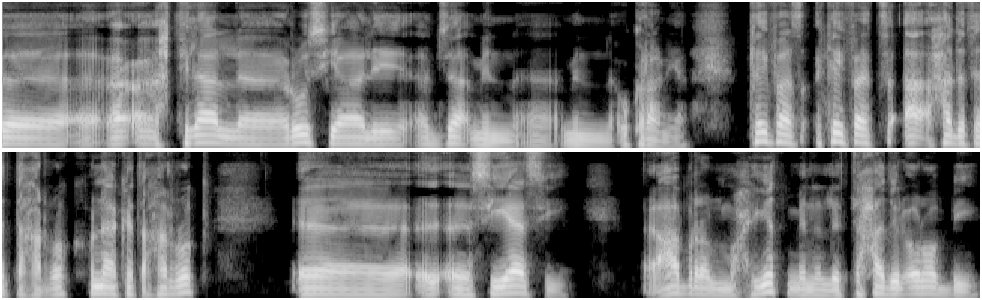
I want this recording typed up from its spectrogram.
آه، آه، احتلال روسيا لأجزاء من من أوكرانيا. كيف كيف حدث التحرك؟ هناك تحرك سياسي عبر المحيط من الاتحاد الأوروبي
